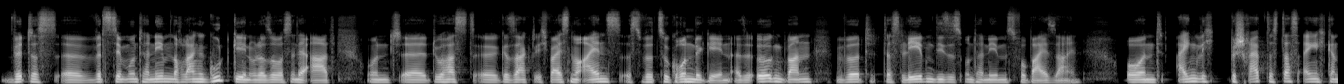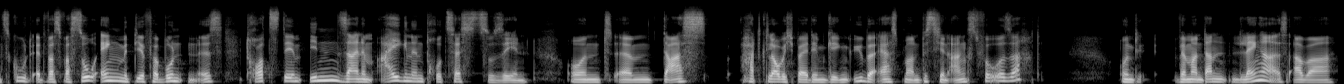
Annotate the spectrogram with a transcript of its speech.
wird das, äh, wird es dem Unternehmen noch lange gut gehen oder sowas in der Art? Und äh, du hast äh, gesagt, ich weiß nur eins, es wird zugrunde gehen. Also irgendwann wird das Leben dieses Unternehmens vorbei sein. Und eigentlich beschreibt das das eigentlich ganz gut. Etwas, was so eng mit dir verbunden ist, trotzdem in seinem eigenen Prozess zu sehen. Und ähm, das hat, glaube ich, bei dem Gegenüber erstmal ein bisschen Angst verursacht. Und wenn man dann länger es aber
